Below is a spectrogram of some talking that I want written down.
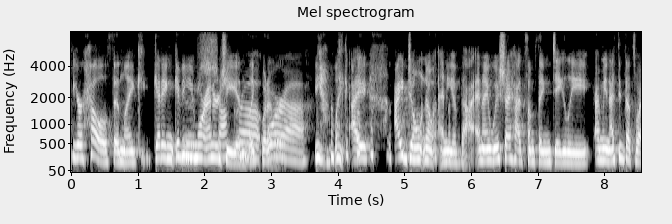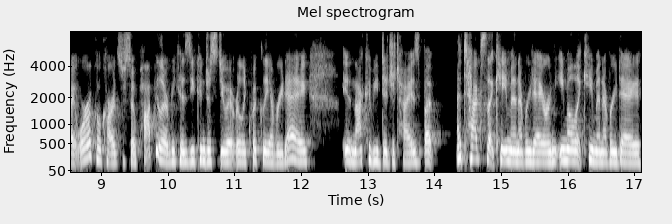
your health and like getting, giving your you more energy and like whatever. Aura. Yeah. Like I, I don't know any of that. And I wish I had something daily. I mean, I think that's why Oracle cards are so popular because you can just do it really quickly every day. And that could be digitized, but a text that came in every day or an email that came in every day,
